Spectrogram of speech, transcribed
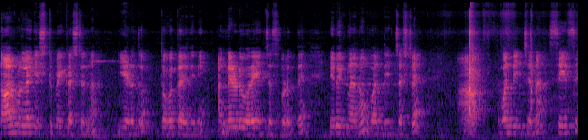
ನಾರ್ಮಲಾಗಿ ಎಷ್ಟು ಬೇಕಷ್ಟನ್ನು ಎಳೆದು ತೊಗೋತಾ ಇದ್ದೀನಿ. ಹನ್ನೆರಡೂವರೆ ಇಂಚಸ್ ಬರುತ್ತೆ. ಇದಕ್ಕೆ ನಾನು ಒಂದು ಇಂಚಷ್ಟೇ ಒಂದು ಇಂಚನ್ನು ಸೇರಿಸಿ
